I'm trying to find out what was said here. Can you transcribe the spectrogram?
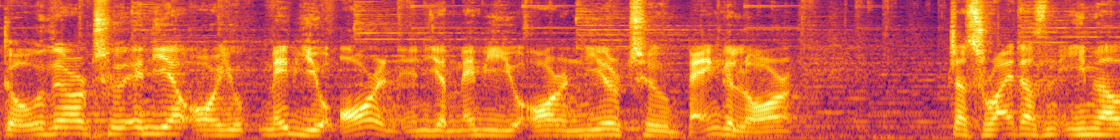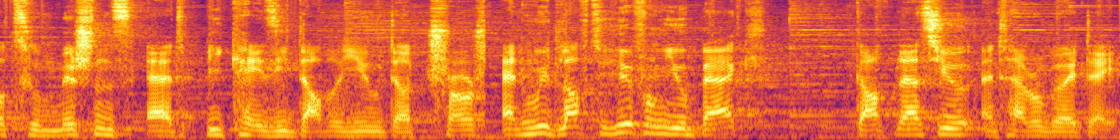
go there to India or you, maybe you are in India, maybe you are near to Bangalore, just write us an email to missions at bkzw.church and we'd love to hear from you back. God bless you and have a great day.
